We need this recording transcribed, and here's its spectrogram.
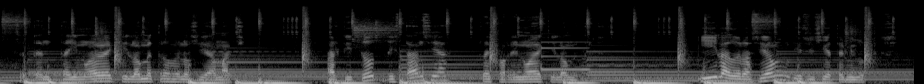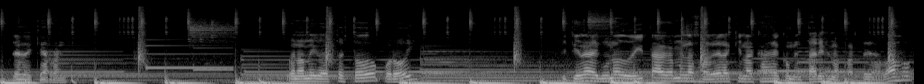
79 kilómetros velocidad máxima. Altitud, distancia, recorrí 9 kilómetros. Y la duración 17 minutos desde que arranqué. Bueno amigos, esto es todo por hoy. Si tienen alguna dudita, háganmela saber aquí en la caja de comentarios en la parte de abajo.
